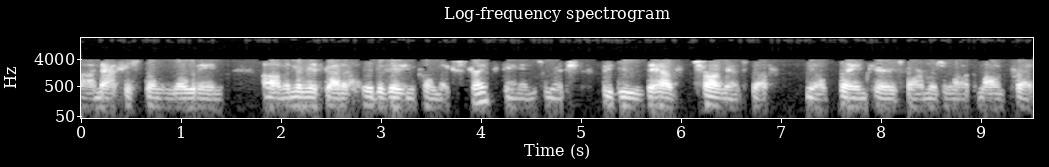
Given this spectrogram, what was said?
uh, natural stone loading. Um and then they've got a whole division called like strength games which they do they have strongman stuff, you know, frame carries, farmers and walk, log press.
